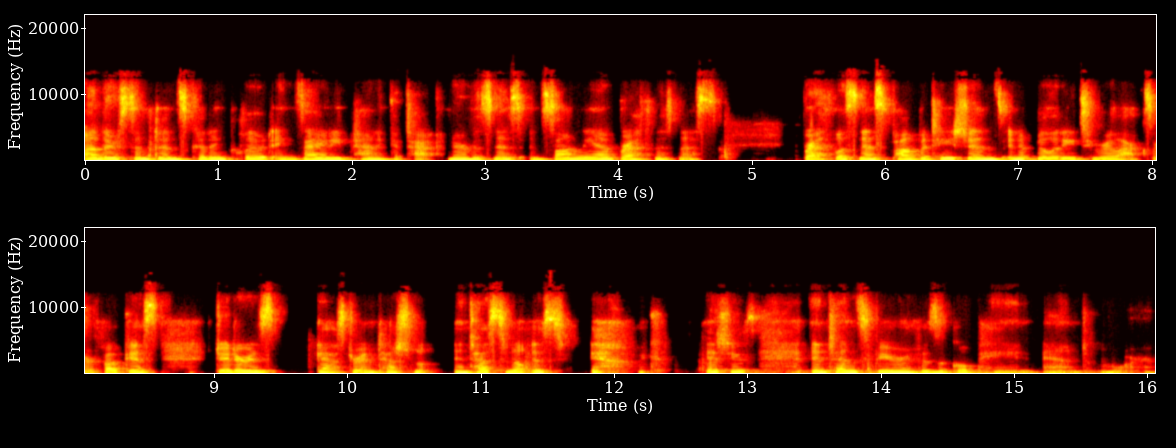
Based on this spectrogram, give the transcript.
Other symptoms could include anxiety, panic attack, nervousness, insomnia, breathlessness breathlessness, palpitations, inability to relax or focus, jitters, gastrointestinal intestinal is, oh issues, intense fear, physical pain, and more.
